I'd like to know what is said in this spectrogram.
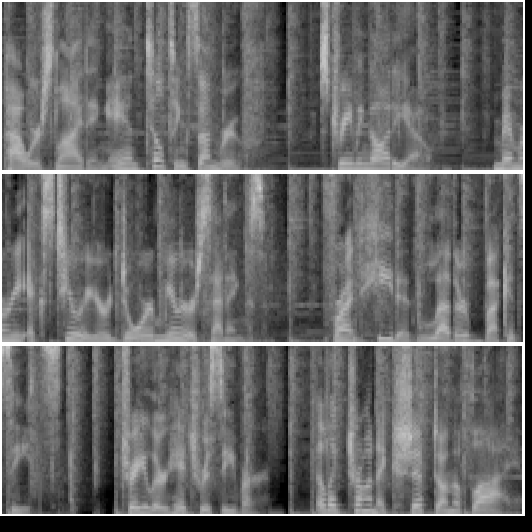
power sliding and tilting sunroof, streaming audio, memory exterior door mirror settings, front heated leather bucket seats, trailer hitch receiver, electronic shift on the fly,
